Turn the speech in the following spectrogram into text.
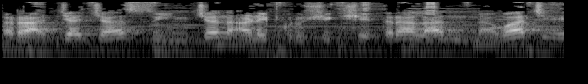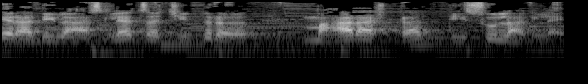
राज्याच्या सिंचन आणि कृषी क्षेत्राला नवा चेहरा दिला असल्याचं चित्र महाराष्ट्रात दिसू लागलंय.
